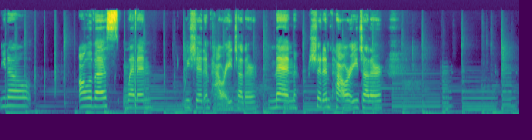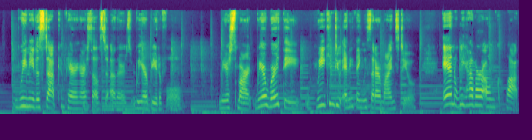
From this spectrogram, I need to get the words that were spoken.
You know, all of us women, we should empower each other. Men should empower each other. We need to stop comparing ourselves to others. We are beautiful. We are smart. We are worthy. We can do anything we set our minds to. And we have our own clock.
